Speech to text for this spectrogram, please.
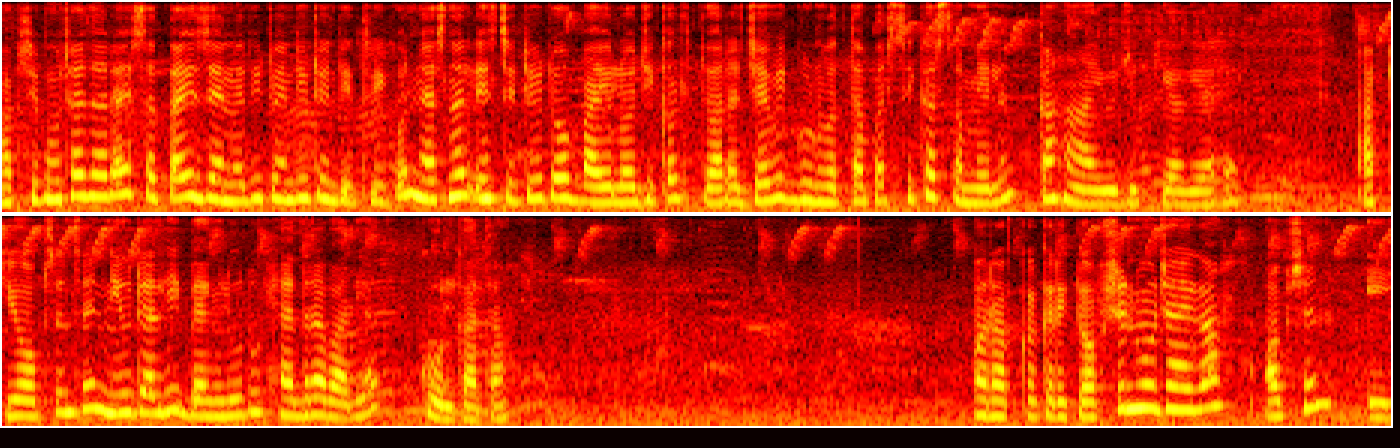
आपसे पूछा जा रहा है 27 जनवरी 2023 को नेशनल इंस्टीट्यूट ऑफ़ बायोलॉजिकल द्वारा जैविक गुणवत्ता पर शिखर सम्मेलन कहाँ आयोजित किया गया है? आपके ऑप्शन है न्यू दिल्ली बेंगलुरु हैदराबाद या कोलकाता और आपका करेक्ट ऑप्शन हो जाएगा ऑप्शन ए,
